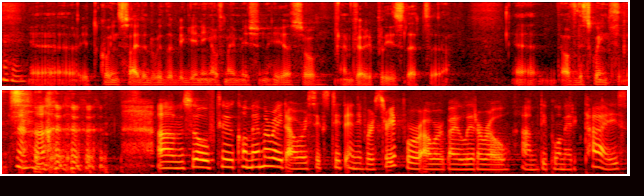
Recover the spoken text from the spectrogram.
Uh, it coincided with the beginning of my mission here, so I'm very pleased that uh, uh, of this coincidence. Um, so, to commemorate our 60th anniversary for our bilateral um, diplomatic ties,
